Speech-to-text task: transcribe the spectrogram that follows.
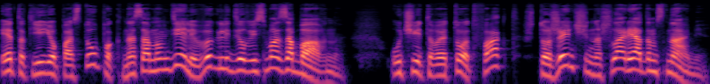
Этот ее поступок на самом деле выглядел весьма забавно, учитывая тот факт, что женщина шла рядом с нами.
